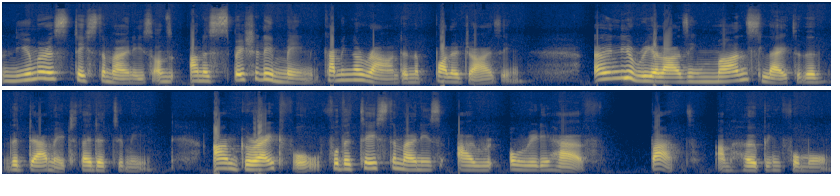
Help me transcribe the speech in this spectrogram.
numerous testimonies on, on especially men coming around and apologizing, only realizing months later the, the damage they did to me. I'm grateful for the testimonies I already have, but I'm hoping for more.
